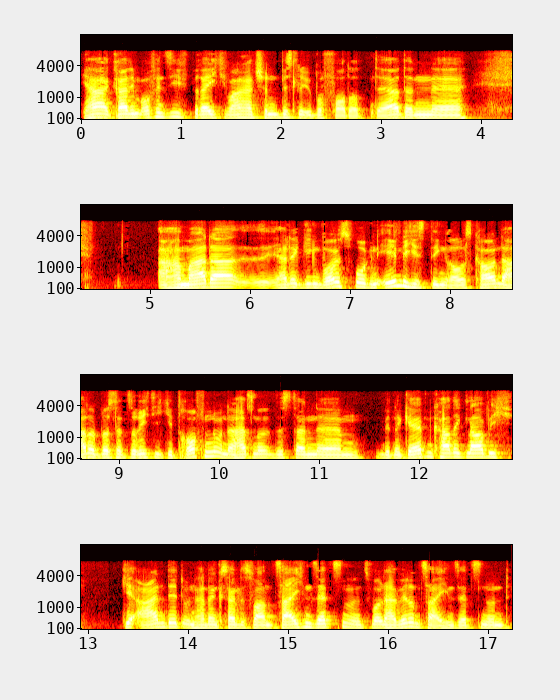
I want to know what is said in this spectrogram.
ja, gerade im Offensivbereich, die waren halt schon ein bisschen überfordert. Ja, dann äh, Ahamada äh, er hatte gegen Wolfsburg ein ähnliches Ding rauskauen. Da hat er bloß nicht so richtig getroffen und da hat man das dann ähm, mit einer gelben Karte, glaube ich, geahndet und hat dann gesagt, das war ein Zeichen setzen und jetzt wollte er halt wieder ein Zeichen setzen. Und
